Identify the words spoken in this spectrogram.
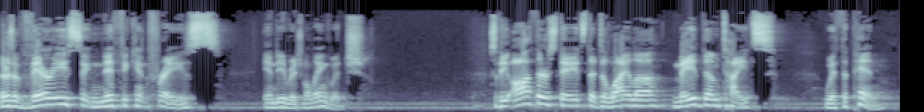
there's a very significant phrase in the original language. So the author states that Delilah made them tights with the pin.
